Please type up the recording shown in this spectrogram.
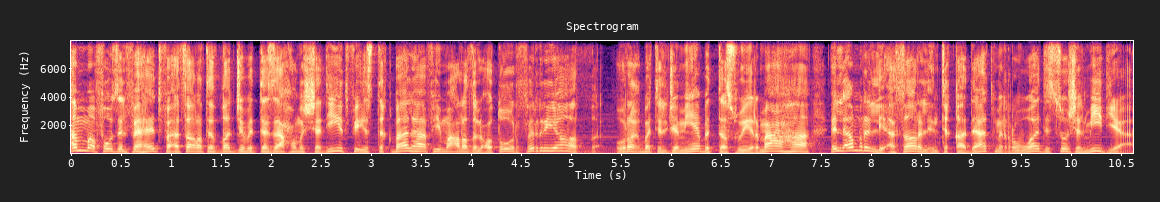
أما فوز الفهد فأثارت الضجة بالتزاحم الشديد في استقبالها في معرض العطور في الرياض. ورغبة الجميع بالتصوير معها الأمر اللي أثار الانتقادات من رواد ال social media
